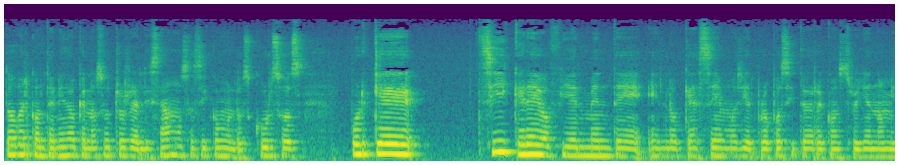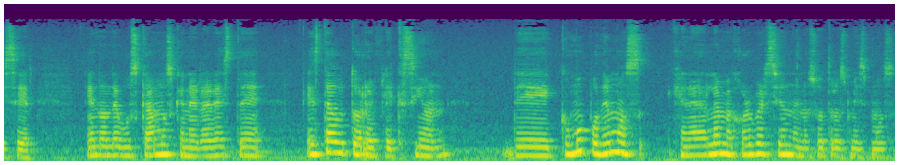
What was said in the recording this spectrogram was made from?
todo el contenido que nosotros realizamos, así como los cursos, porque sí creo fielmente en lo que hacemos y el propósito de Reconstruyendo mi Ser, en donde buscamos generar este, esta autorreflexión de cómo podemos generar la mejor versión de nosotros mismos.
